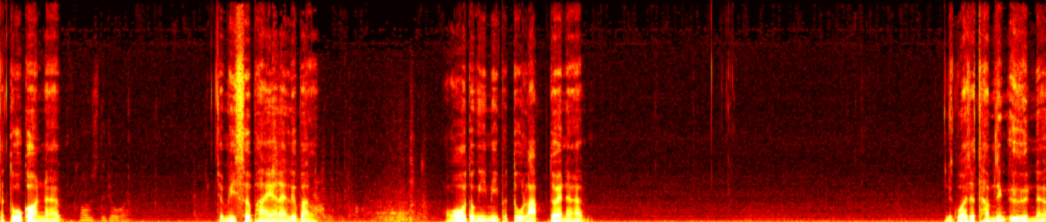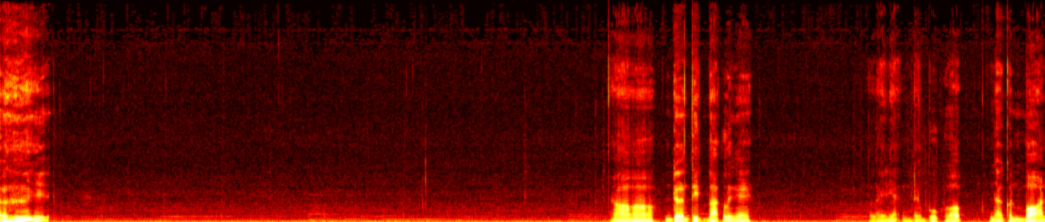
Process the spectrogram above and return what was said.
ประตูก่อนนะครับ Close the door. จะมีเซอร์ไพรส์อะไรหรือเปล่า Now we can talk. โอ้ ตรงนี้มีประตูลับด้วยนะครับ นึกว่าจะทำอย่างอื่นนะ เอ้ย อ๋อ เดินติดบั๊กหรือไง อะไรเนี่ย The Book of Dragon Ball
